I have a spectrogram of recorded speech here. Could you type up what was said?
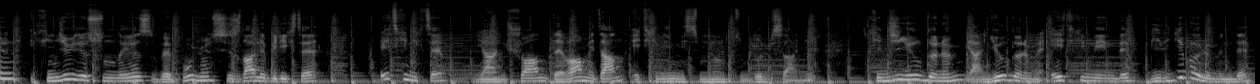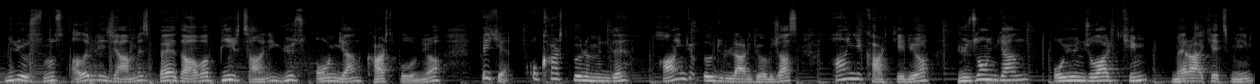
Günün ikinci videosundayız ve bugün sizlerle birlikte etkinlikte yani şu an devam eden etkinliğin ismini unuttum dur bir saniye. İkinci yıl dönüm yani yıl dönümü etkinliğinde bilgi bölümünde biliyorsunuz alabileceğimiz bedava bir tane 110 gen kart bulunuyor. Peki o kart bölümünde hangi ödüller göreceğiz? Hangi kart geliyor? 110 gen oyuncular kim? Merak etmeyin.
